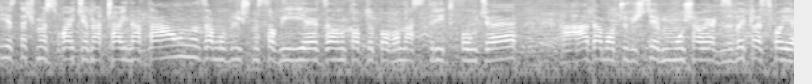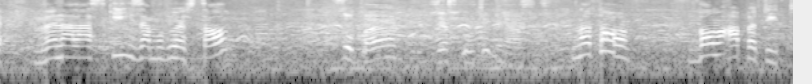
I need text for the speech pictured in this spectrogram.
Jesteśmy, słuchajcie, na Chinatown. Zamówiliśmy sobie jedzonko typowo na street foodzie. A Adam oczywiście musiał jak zwykle swoje wynalazki i zamówiłeś co? Super, z jaskółci gniazd. No to bon appetit.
